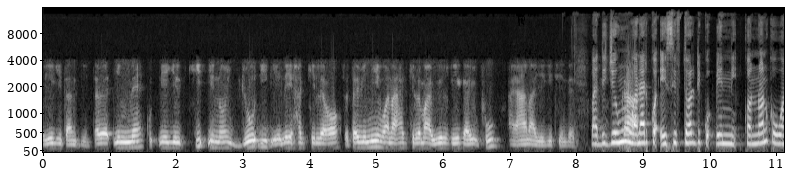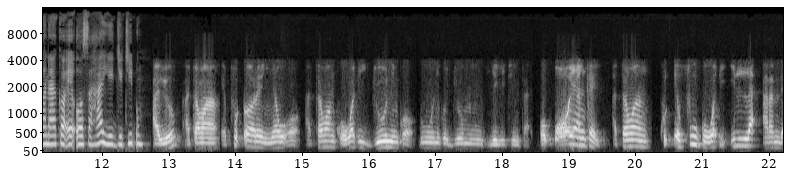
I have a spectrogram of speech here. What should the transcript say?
yegi tan ɗin tawa ɗinne kuɗɗeji kiɗɗi noon jooɗiɗi e ley hakkille o. So tawi ni wona hakkille ma wirti kay fuu a yahana yegitinde wadde joomum wonata ko e siftorde ko ɓenni. Kono noon ko wona ko e o saaha yejjiti ɗum. Ayo a tawan e puɗɗore ñaw o. A tawan ko waɗi joni ko ɗum woni ko joomum yegitinta. O ɓooyan kay. a tawan kuɗɗe fuu ko waɗi illa arande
